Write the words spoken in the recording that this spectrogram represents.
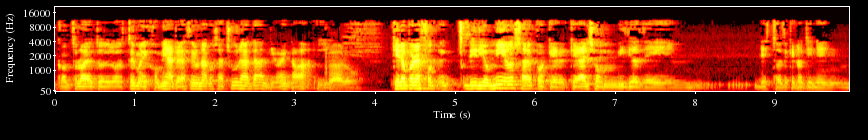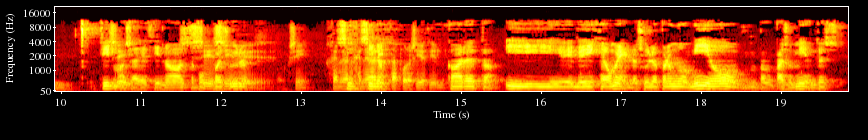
controla de todos los temas, dijo, mira, te voy a hacer una cosa chula, tal, digo, venga, va. claro. Quiero poner vídeos míos, ¿sabes? Porque que hay son vídeos de, de estos de que no tienen firma, o sea, es decir, no te puedes subirlo. sí generalistas, por así decirlo. Correcto. Y le dije, hombre, lo suelo poner uno mío, paso mío. Entonces,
